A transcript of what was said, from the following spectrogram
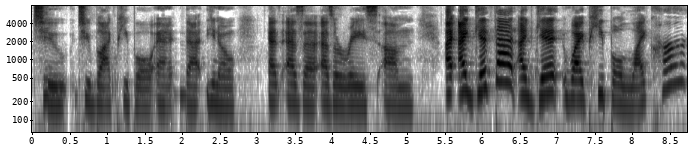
to, to black people and that, you know, as, as a, as a race. Um, I, I get that. I get why people like her,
